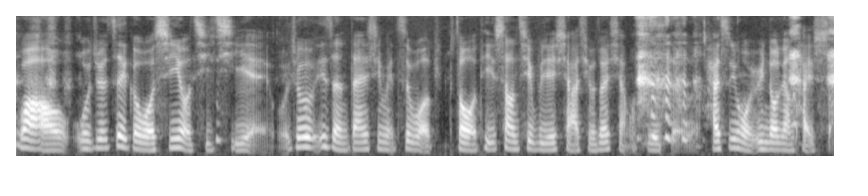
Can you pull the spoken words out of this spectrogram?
哇，我觉得这个我心有戚戚耶，我就一直很担心，每次我走楼梯上气不接下气，我在想我是不是得了，还是因为我运动量太少？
